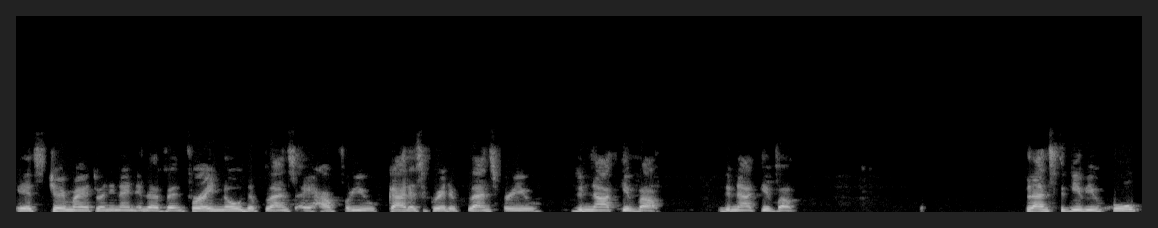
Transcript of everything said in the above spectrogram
it's Jeremiah 29 11. For I know the plans I have for you. God has greater plans for you. Do not give up. Do not give up plans to give you hope,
